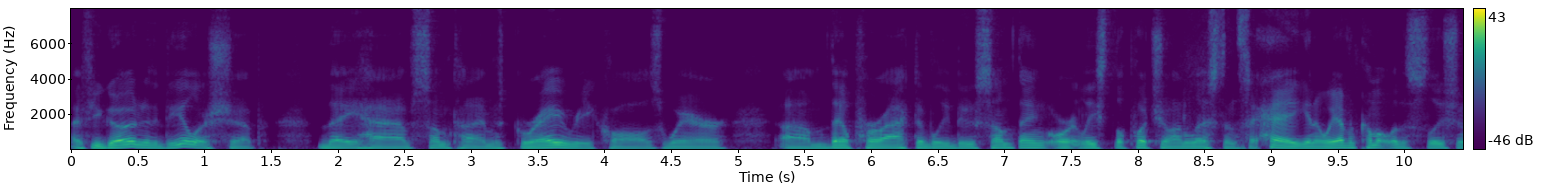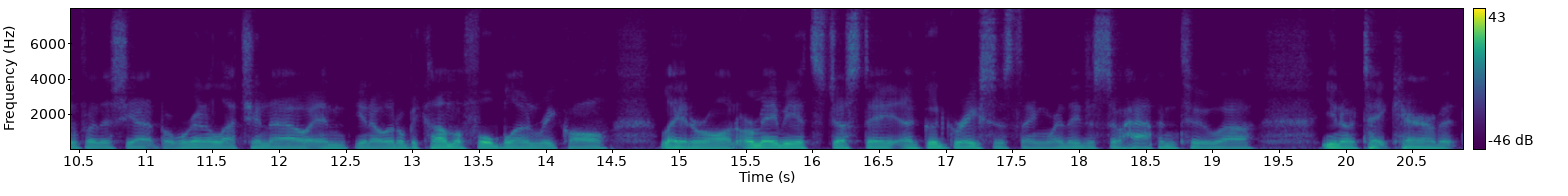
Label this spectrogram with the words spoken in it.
If you go to the dealership they have sometimes gray recalls where um, they'll proactively do something, or at least they'll put you on list and say, hey, you know, we haven't come up with a solution for this yet, but we're going to let you know, and you know, it'll become a full blown recall later on, or maybe it's just a, a good graces thing where they just so happen to, uh, you know, take care of it.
